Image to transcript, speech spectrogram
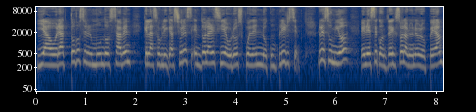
y ahora todos en el mundo saben que las obligaciones en dólares y euros pueden no cumplirse. Resumió en ese contexto la Unión Europea,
